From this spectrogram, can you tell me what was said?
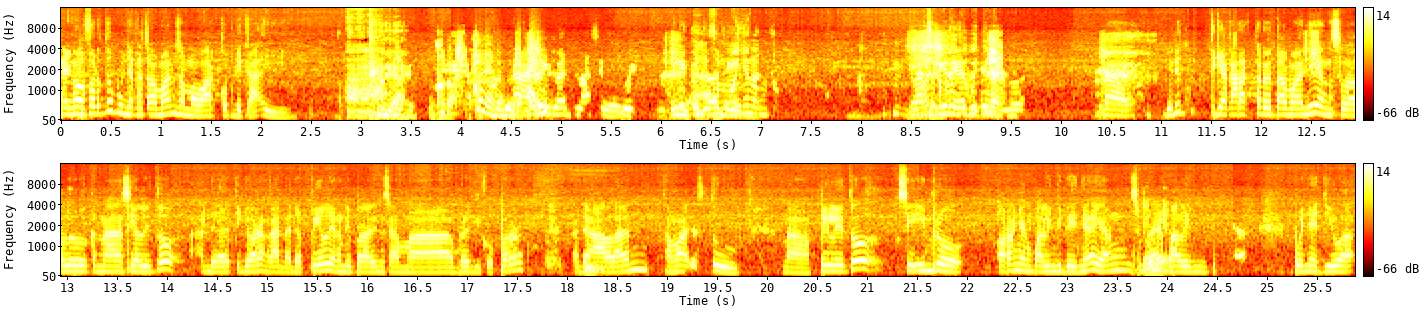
Hangover tuh punya kesamaan sama Warkop DKI. nah, ini gue jelasin. Ini gue jelasin. Semuanya langsung. Langsung gitu ya. Nah, jadi tiga karakter utamanya yang selalu kena sial itu ada tiga orang kan. Ada Phil yang diperanin sama Bradley Cooper, ada hmm. Alan, sama ada Stu. Nah, Phil itu si Indro, orang yang paling gedenya yang sebenarnya yeah. paling punya, jiwa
